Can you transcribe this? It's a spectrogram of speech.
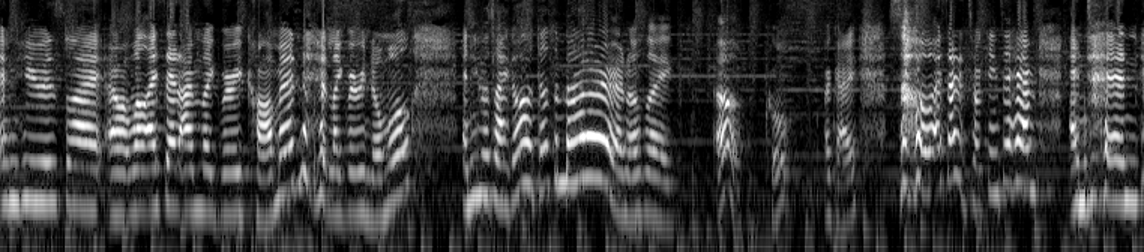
And he was like uh, well I said I'm like very common like very normal. And he was like oh it doesn't matter. And I was like oh cool. Okay. So I started talking to him and then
